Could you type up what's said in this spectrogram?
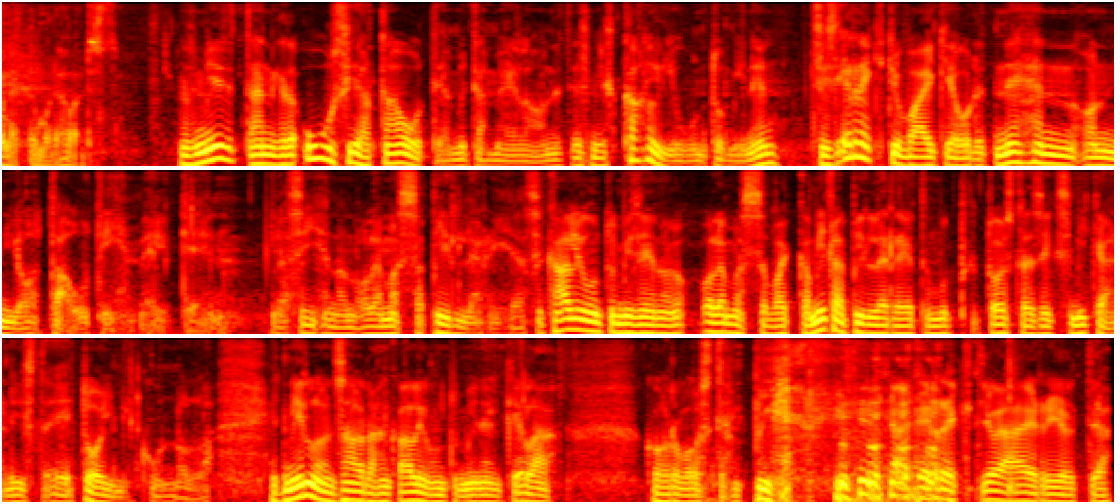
unettomuuden hoidossa. Jos mietitään niitä uusia tauteja, mitä meillä on, että esimerkiksi kaljuuntuminen, siis erektiovaikeudet, nehän on jo tauti melkein. Ja siihen on olemassa pilleri. Ja se kaljuuntumiseen on olemassa vaikka mitä pillereitä, mutta toistaiseksi mikään niistä ei toimi kunnolla. Et milloin saadaan kaljuuntuminen Kela korvausten piiriin ja erektiohäiriöt ja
